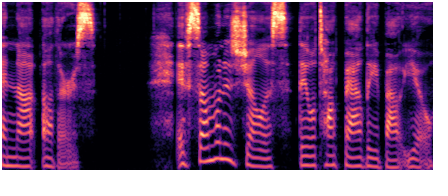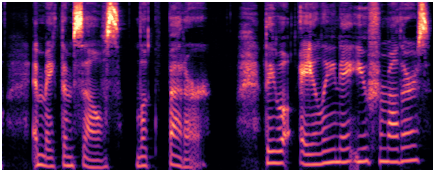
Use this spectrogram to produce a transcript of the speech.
and not others. If someone is jealous, they will talk badly about you and make themselves look better. They will alienate you from others,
